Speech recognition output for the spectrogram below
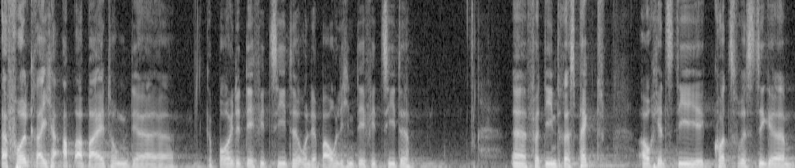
erfolgreiche Abarbeitung der Gebäudedefizite und der baulichen Defizite äh, verdient Respekt. Auch jetzt die kurzfristige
